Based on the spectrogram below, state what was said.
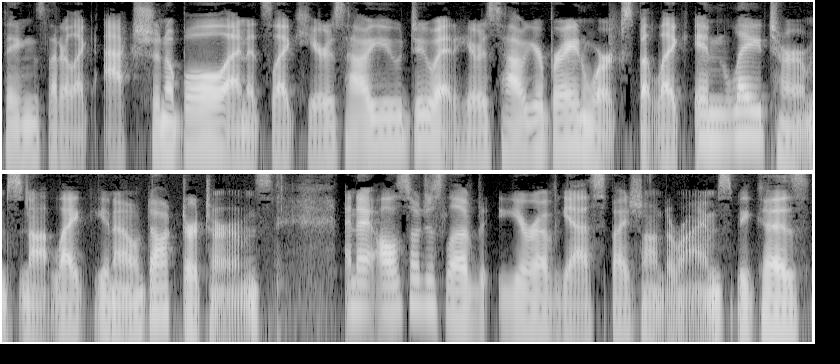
things that are like actionable. And it's like, here's how you do it. Here's how your brain works, but like in lay terms, not like, you know, doctor terms. And I also just loved Year of Yes by Shonda Rhimes because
